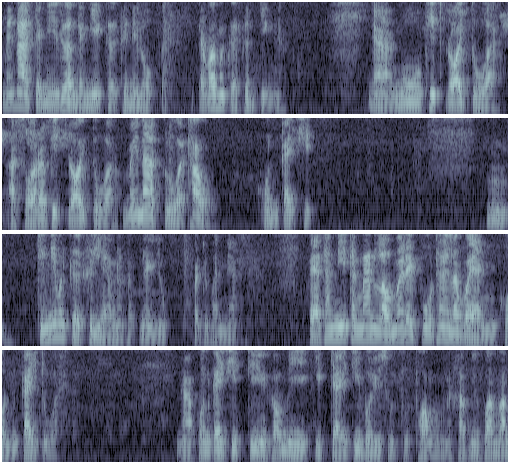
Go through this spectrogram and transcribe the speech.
ไม่น่าจะมีเรื่องอย่างนี้เกิดขึ้นในโลก แต่ว่ามันเกิดขึ้นจริงนะนะงูพิษร้อยตัวอสรพิษร้อยตัว ไม่น่ากลัวเท่าคนใกล้ชิด อืม สิ่งนี้มันเกิดขึ้นแล้วนะครับ ในยุคปัจจุบันเนี่ย แต่ทั้งนี้ทั้งนั้นเราไม่ได้พูดให้ระแวงคนใกล้ตัวนะคนใกล้ชิดที่เขามีจิตใจที่บริสุทธิ์ผุดผ่องนะครับ มีความหวัง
